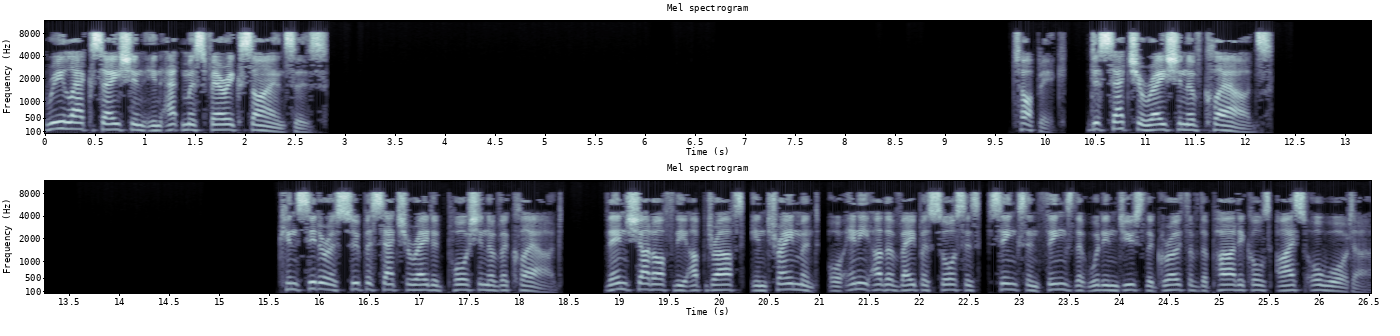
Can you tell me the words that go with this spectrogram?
Relaxation in atmospheric sciences Topic: Desaturation of clouds. Consider a supersaturated portion of a cloud. Then shut off the updrafts, entrainment, or any other vapor sources, sinks and things that would induce the growth of the particles ice or water.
